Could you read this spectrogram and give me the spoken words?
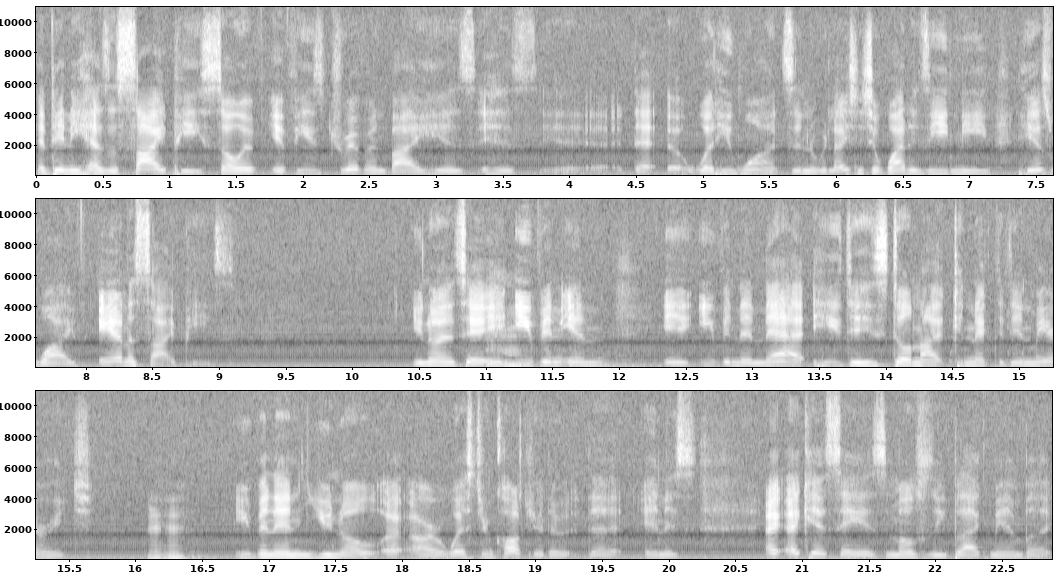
and then he has a side piece. So if, if he's driven by his his uh, that uh, what he wants in the relationship, why does he need his wife and a side piece? You know what I'm saying? Mhm. Even in even in that, he he's still not connected in marriage Mhm. even in you know uh, our Western culture, that and it's I, I can't say it's mostly black men, but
